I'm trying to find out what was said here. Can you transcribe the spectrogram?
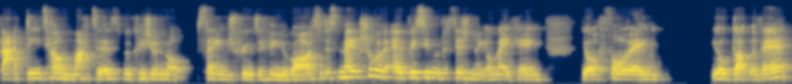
that detail matters because you're not staying true to who you are. So just make sure with every single decision that you're making, you're following your gut with it.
